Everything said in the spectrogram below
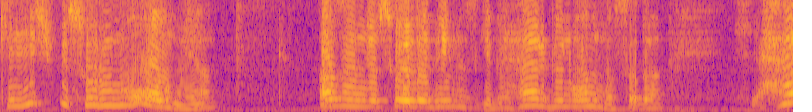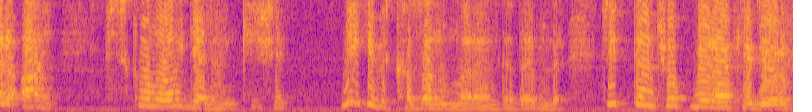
ki hiçbir sorunu olmayan, az önce söylediğiniz gibi her gün olmasa da her ay psikoloğa gelen kişi ne gibi kazanımlar elde edebilir? Cidden çok merak ediyorum.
